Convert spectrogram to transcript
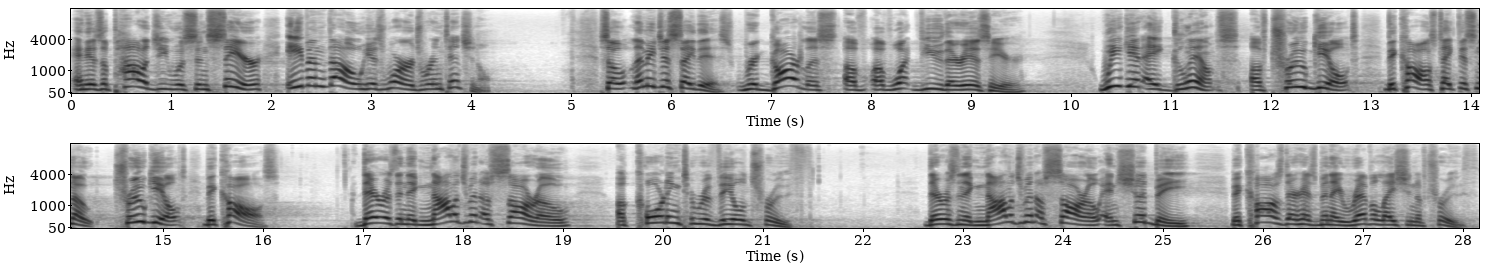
and his apology was sincere, even though his words were intentional. So let me just say this regardless of, of what view there is here, we get a glimpse of true guilt because, take this note, true guilt because there is an acknowledgement of sorrow according to revealed truth there is an acknowledgement of sorrow and should be because there has been a revelation of truth.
